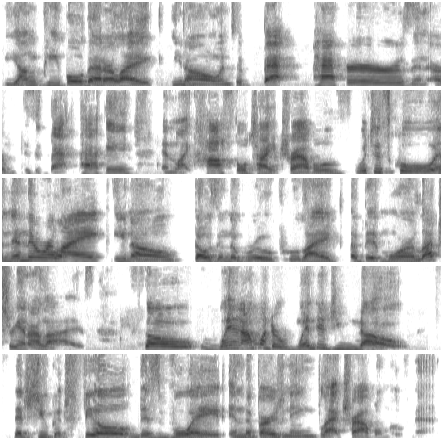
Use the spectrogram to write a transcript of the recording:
young people that are like, you know, into backpackers and or is it backpacking and like hostel type travels, which is cool. And then there were like, you know, those in the group who like a bit more luxury in our lives. So when I wonder when did you know that you could fill this void in the burgeoning black travel movement?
